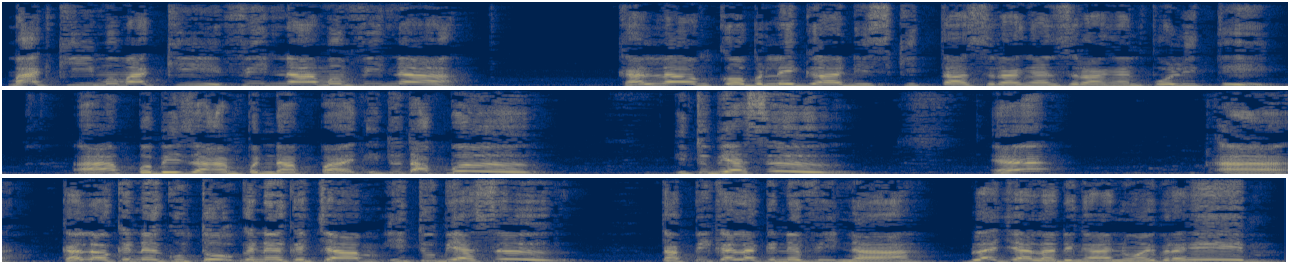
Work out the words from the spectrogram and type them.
maki memaki, fitnah memfitnah. Kalau kau berlega di sekitar serangan-serangan politik, ha? perbezaan pendapat, itu tak apa. Itu biasa. Ya? Ha? Kalau kena kutuk, kena kecam, itu biasa. Tapi kalau kena fitnah, belajarlah dengan Anwar Ibrahim.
